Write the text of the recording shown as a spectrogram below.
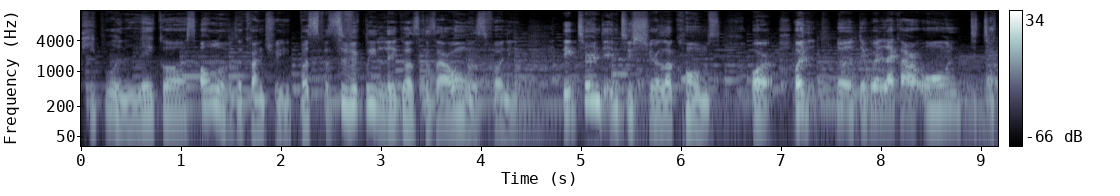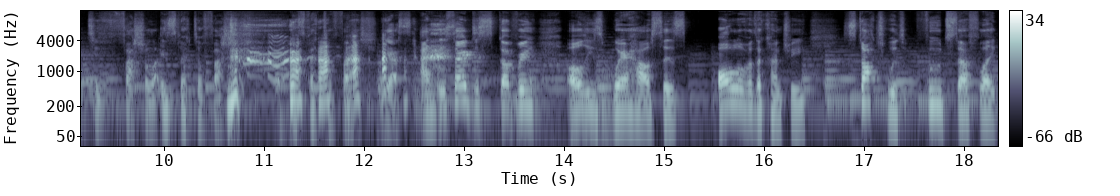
people in Lagos, all over the country, but specifically Lagos, because that one was funny, they turned into Sherlock Holmes, or or no, they were like our own detective fashola, Inspector Fash, Inspector Fash. Yes, and they started discovering all these warehouses all over the country, stocked with food stuff like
